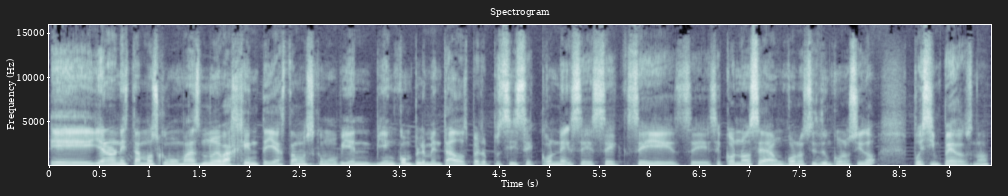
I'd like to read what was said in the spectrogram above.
Eh, ya no necesitamos como más nueva gente, ya estamos como bien, bien complementados, pero pues si se, se, se- se conoce a un conocido de un conocido, pues sin pedos, ¿no?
